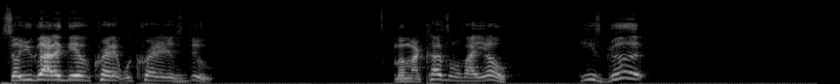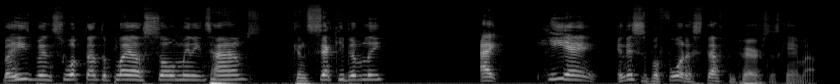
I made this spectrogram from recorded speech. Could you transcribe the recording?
So you gotta give credit where credit is due. But my cousin was like, "Yo, he's good, but he's been swept out the playoffs so many times consecutively. Like he ain't." And this is before the Steph comparisons came out.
